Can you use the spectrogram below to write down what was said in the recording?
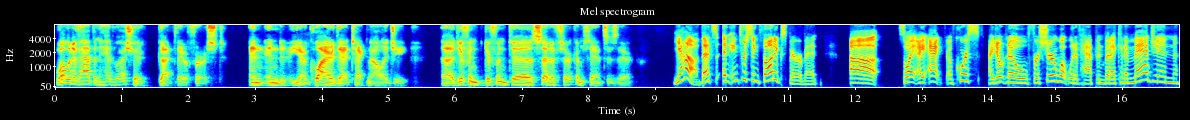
what would have happened had Russia got there first and and you know, acquired that technology? Uh, different different uh, set of circumstances there. Yeah, that's an interesting thought experiment. Uh, so I, I act, of course, I don't know for sure what would have happened, but I can imagine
